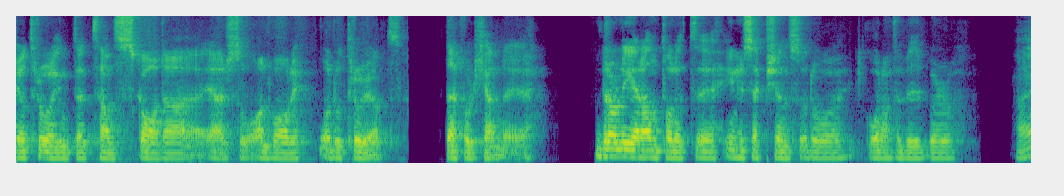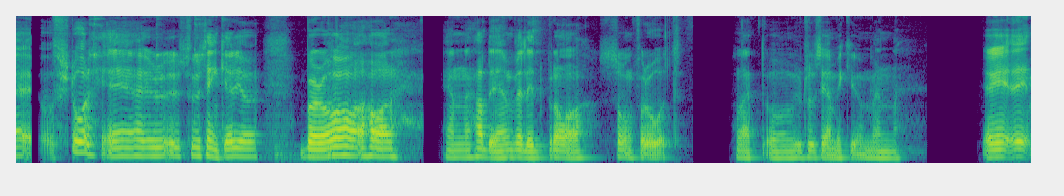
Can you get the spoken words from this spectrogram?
Jag tror inte att hans skada är så allvarlig och då tror jag att Stafford kan eh, dra ner antalet eh, interceptions och då går han förbi Burrow. nej, jag förstår eh, hur, hur du tänker. Jag, Burrow har en, hade en väldigt bra säsong förra året. Och introducerar mycket, men jag, eh,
